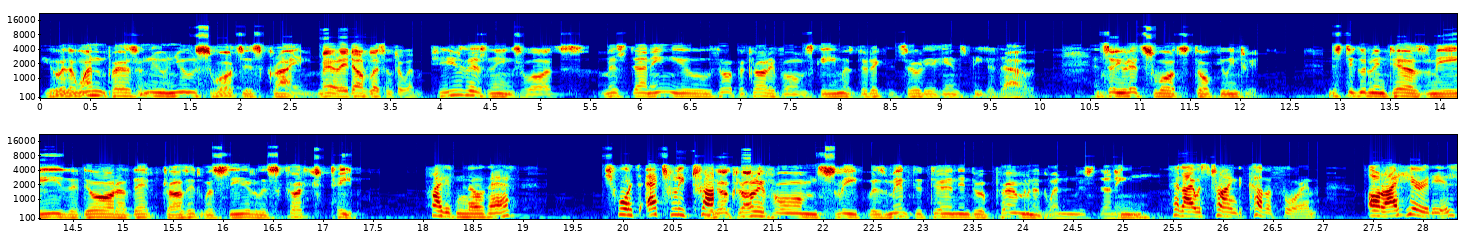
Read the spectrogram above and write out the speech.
You were the one person who knew Schwartz's crime. Mary, don't listen to him. She's listening, Schwartz. Miss Dunning, you thought the chloroform scheme was directed solely against Peter Dowd, and so you let Schwartz talk you into it. Mr. Goodwin tells me the door of that closet was sealed with scotch tape. I didn't know that. Schwartz actually tried. Your chloroform sleep was meant to turn into a permanent one, Miss Dunning. And I was trying to cover for him. All right, here it is.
